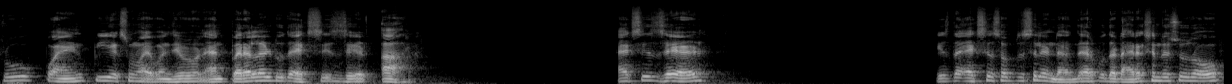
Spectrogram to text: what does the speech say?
through point p x1 y1 z1 and parallel to the axis z r. Axis z is the axis of the cylinder. Therefore the direction ratios of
